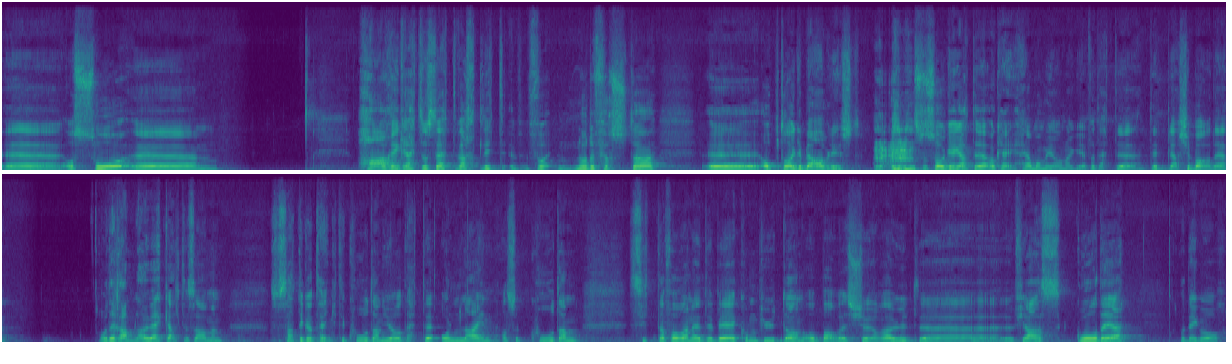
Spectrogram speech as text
Eh, og så eh, har jeg rett og slett vært litt For når det første eh, oppdraget ble avlyst, så så jeg at ok, her må vi gjøre noe. For dette det blir ikke bare det. Og det ramla jo vekk alt sammen. Så satt jeg og tenkte hvordan gjøre dette online? Altså hvordan sitte foran EDB-computeren og bare kjøre ut eh, fjas. Går det? Og det går.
